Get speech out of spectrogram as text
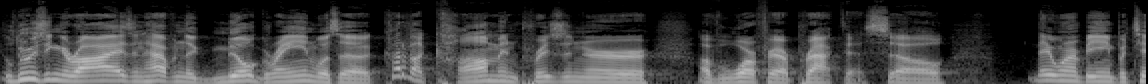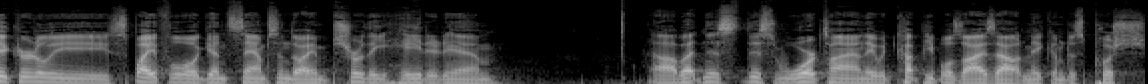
losing your eyes and having to mill grain was a kind of a common prisoner of warfare practice. So they weren't being particularly spiteful against Samson, though I'm sure they hated him. Uh, but in this, this wartime, they would cut people's eyes out and make them just push,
